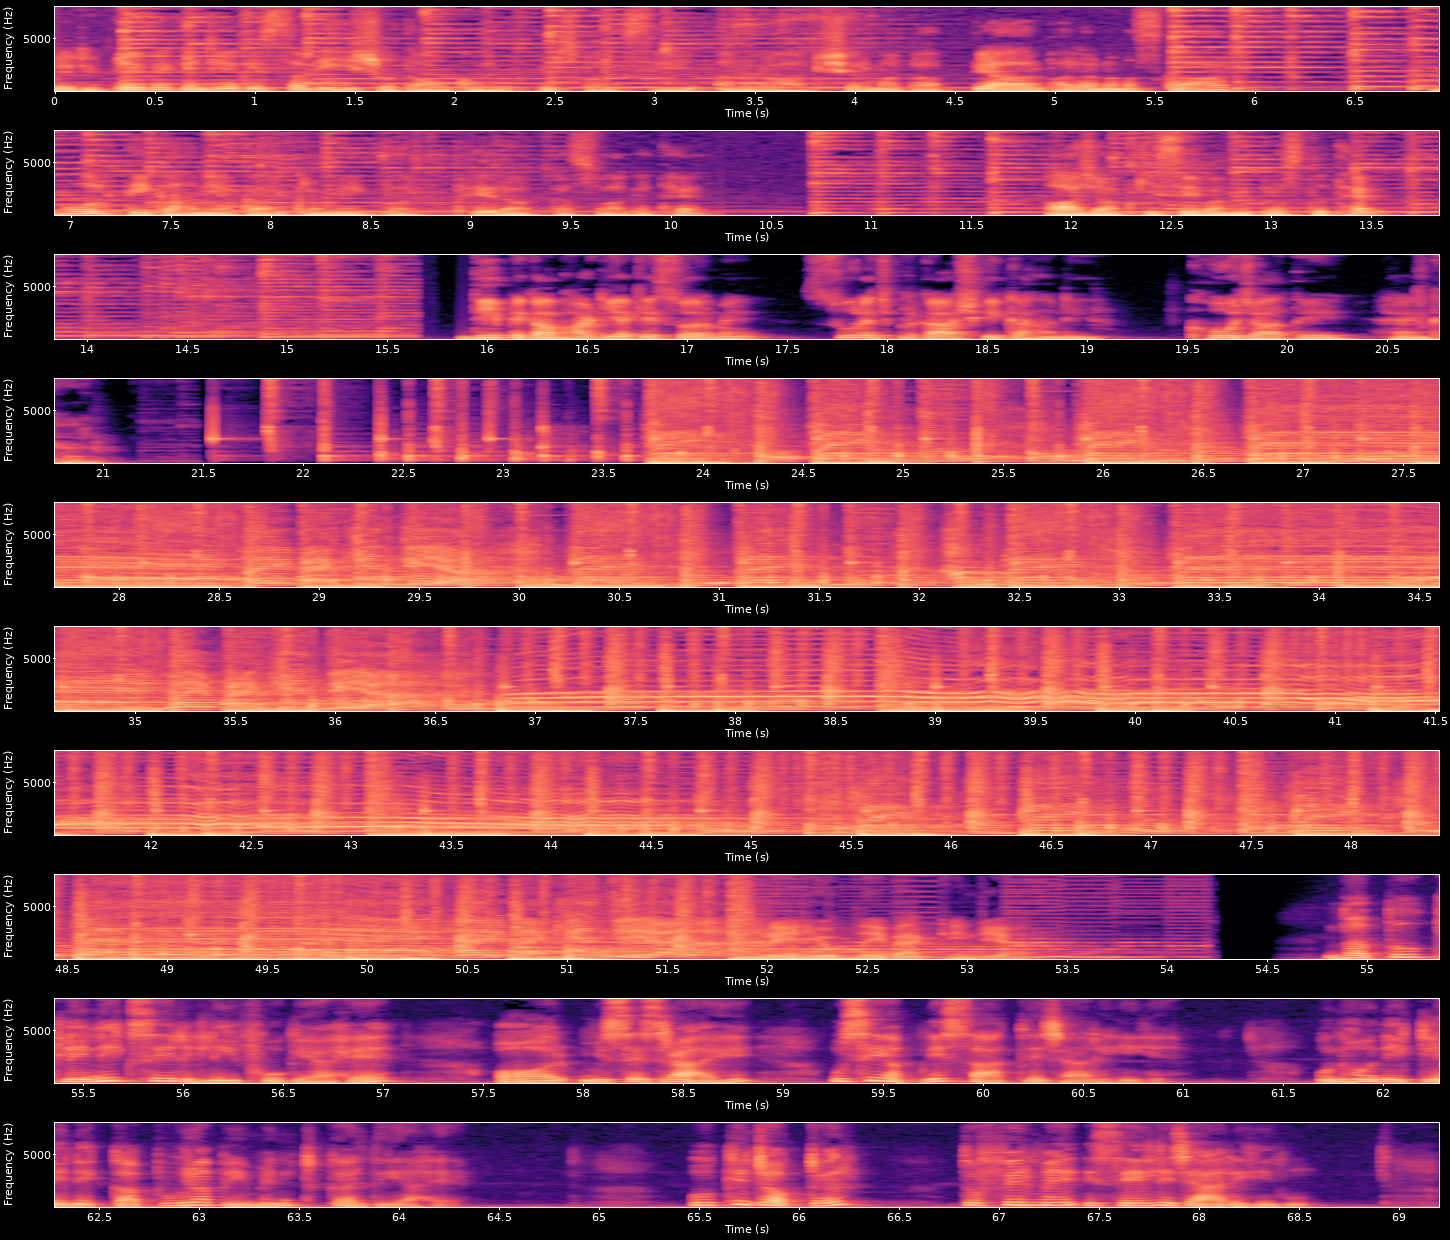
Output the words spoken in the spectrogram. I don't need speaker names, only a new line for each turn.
Radio playback India के सभी श्रोताओं को पिट्सबर्ग से अनुराग शर्मा का प्यार भरा नमस्कार। बोलती कहानियाँ कार्यक्रम में एक बार फिर आपका स्वागत है। आज आपकी सेवा में प्रस्तुत है। दीपिका भाटिया के स्वर में सूरज प्रकाश की कहानी, खो जाते हैं घर।
बब्बू क्लिनिक से रिलीव हो गया है और मिसेस राय उसे अपने साथ ले जा रही हैं। उन्होंने क्लिनिक का पूरा पेमेंट कर दिया है। ओके, डॉक्टर तो फिर मैं इसे ले जा रही हूँ।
